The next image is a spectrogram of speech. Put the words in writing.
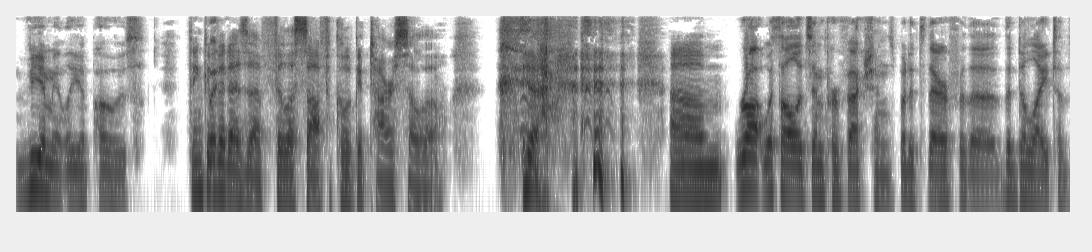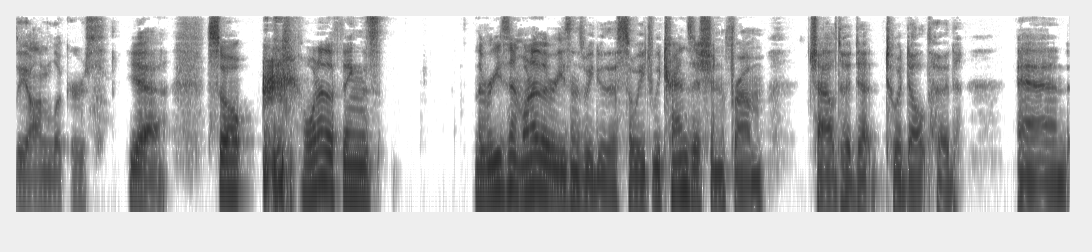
vehemently oppose. Think but, of it as a philosophical guitar solo. yeah. um, Wrought with all its imperfections, but it's there for the the delight of the onlookers. Yeah. So one of the things, the reason, one of the reasons we do this, so we we transition from childhood to adulthood, and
